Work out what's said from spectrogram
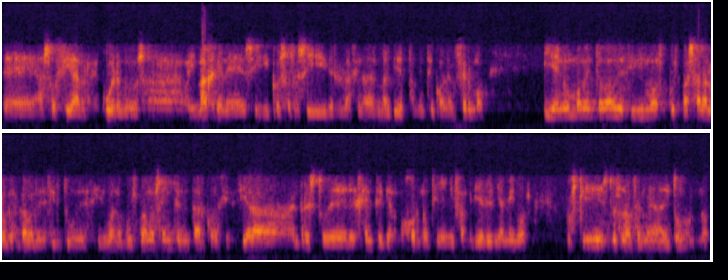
eh, asociar recuerdos a, imágenes y cosas así relacionadas más directamente con el enfermo. Y en un momento dado decidimos pues pasar a lo que acabas de decir tú, decir, bueno, pues vamos a intentar concienciar al resto de, gente que a lo mejor no tiene ni familiares ni amigos, pues que esto es una enfermedad de todos, ¿no?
